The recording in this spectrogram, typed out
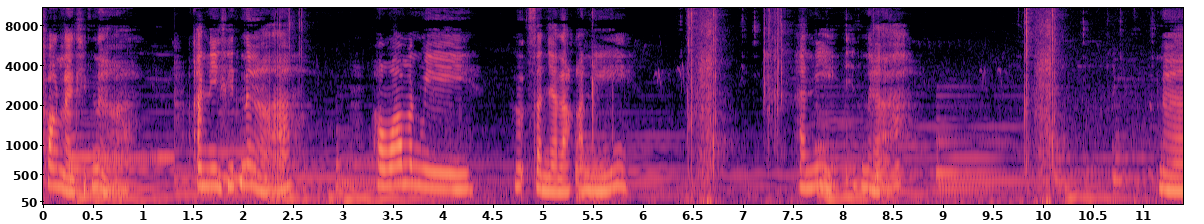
ฝั่งไหนทิศเหนือ อันนี้ทิศเหนือ ว่ามันมีสัญลักษณ์อันนี้ อันนี้ทิศเหนือ เหนือ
